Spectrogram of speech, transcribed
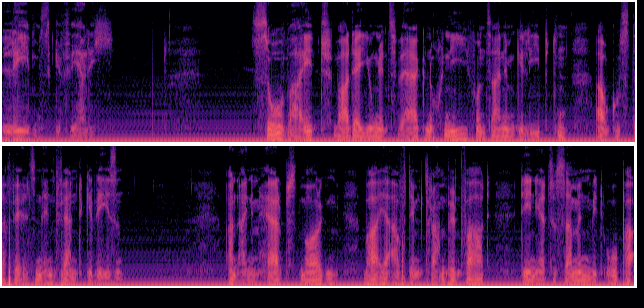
lebensgefährlich. So weit war der junge Zwerg noch nie von seinem geliebten Augustafelsen entfernt gewesen. An einem Herbstmorgen war er auf dem Trampelpfad den er zusammen mit Opa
